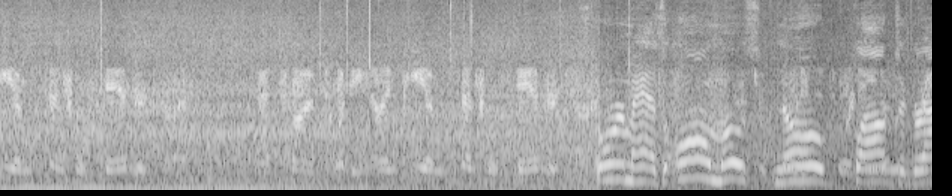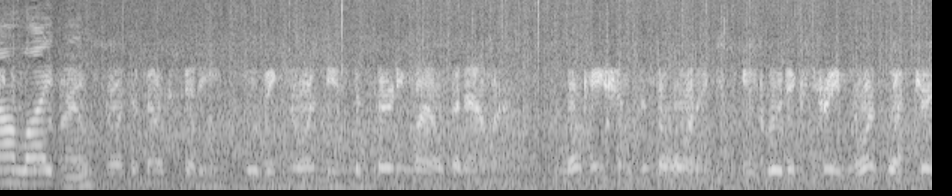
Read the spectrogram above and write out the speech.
p.m. Central Standard Time. At 5.29 p.m. Central Standard Time. Storm has almost no cloud to ground lightning. North of Elk City, moving northeast at 30 miles an hour. Locations in the warning include extreme northwestern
